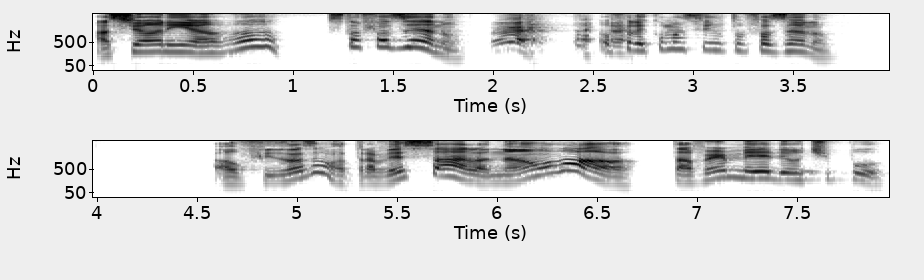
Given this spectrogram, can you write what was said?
A senhorinha, ah, o que você tá fazendo? Eu falei, como assim eu tô fazendo? Eu fiz assim, atravessar. Ela, não, lá, ó, tá vermelho. Eu, tipo,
